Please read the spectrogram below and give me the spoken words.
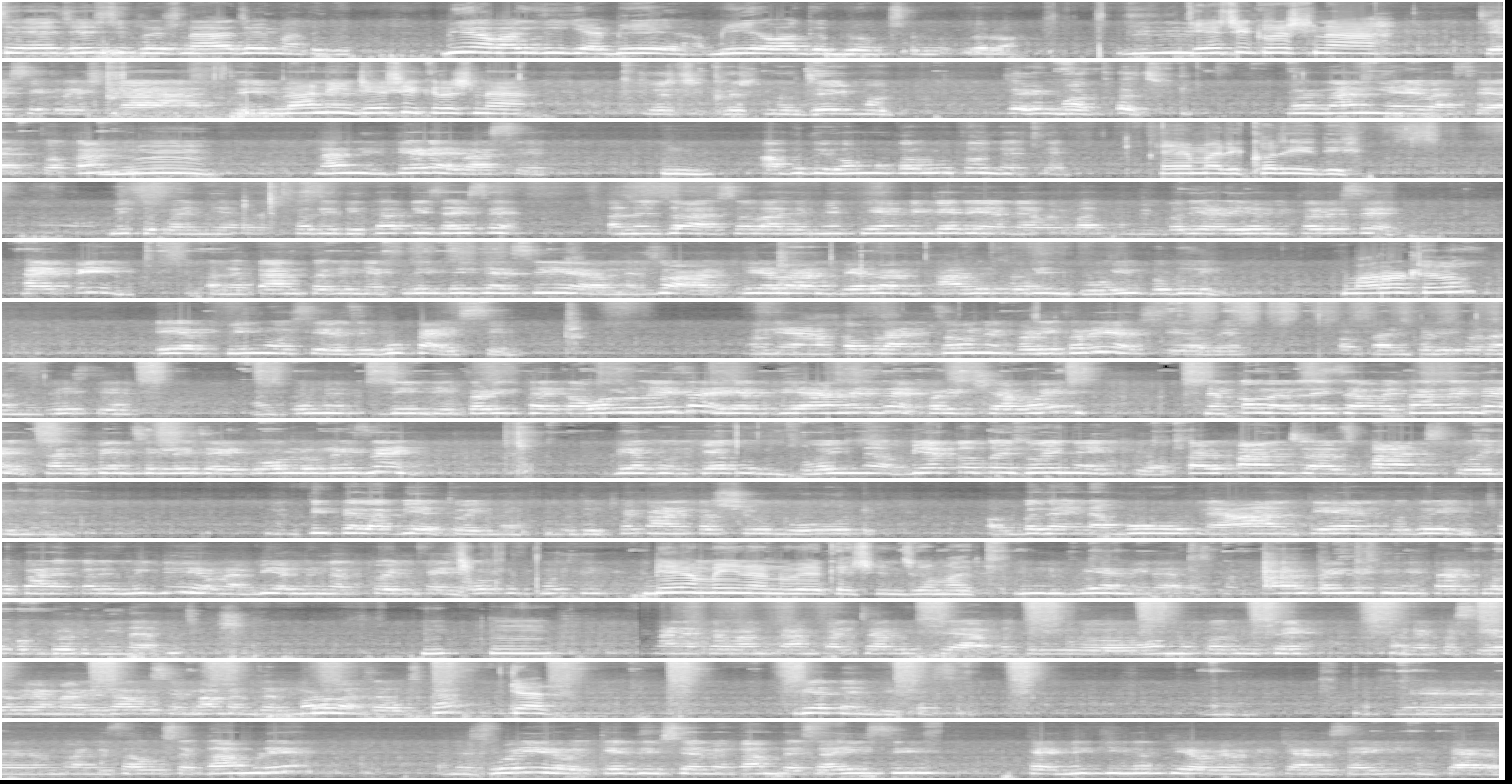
જય શ્રી કૃષ્ણ જય માતાજી. બે વાગી ગયા બે બે વાગે બ્લોક શરૂ કરો જય શ્રી કૃષ્ણ. જય શ્રી કૃષ્ણ નાની જય શ્રી કૃષ્ણ. જય શ્રી કૃષ્ણ જય મા જય માતાજી. નાની આવ્યા છે આજ તો કામ નાની તેડાવ્યા છે. આ બધું હમું કરવું તો ને છે. એ અમારી ખરીદી. મીતુભાઈ ની ખરીદી થતી જાય છે. અને જો આ સવારે મેથી એમી કરી અને હવે મારી મમ્મી વરિયાળી એમી કરે છે ખાઈ પી અને કામ કરીને ફ્રી થઈ જાય છે અને જો આ ઠેલા ને બેલા ને ખાલી કરીને ધોયું બધું મારો ઠેલો? એ ભીનો છે હજી ભૂકાય છે. અને આ કપડાની જો ને ઘડી કરી હશે હવે. કપડાની ઘડી કરવાની રહી છે. ને દીદી ઘડી થાય તો ઓલું લઈ જાય એક દી આ લઈ જાય પરીક્ષા હોય ને. કલર લઈ જાવ હોય ત્યાં લઈ જાય ખાલી પેન્સિલ લઈ જાય તો ઓલું લઈ જાય. ભેગું ભેગું જોઈને બે તો તોય જોઈ નાખ્યો કાલ પાંચ આજ પાંચ ધોયું મેં. તી પેલા બે ધોઈ નાખ્યું. બધું ઠેકાણે કરશું બૂટ બધાયના બૂટ ને આ તેન બધું ઠેકાણે કરીને મૂકી હમણાં બે મહિના કોઈ કઈ જોતું નથી. બે મહિનાનું વેકેશન છે અમારે. બે મહિનાનું પણ તારું કઈ નથી ને તારું લગભગ દોઢ મહિનાનું છે. ખાણે કરવાનું કામકાજ ચાલુ છે આ બધું હોમનું કરવું છે. અને પછી હવે અમારે જવું છે મામંદર મળવા જવું છે ક્યારે? બે ત્રણ દિવસ. એટલે અમારે જવું છે ગામડે. અને જોઈએ હવે કે દિવસે અમે ગામડે જઈએ છીએ. કઈ નક્કી નથી હવે અમે ક્યારે જઈએ ક્યારે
